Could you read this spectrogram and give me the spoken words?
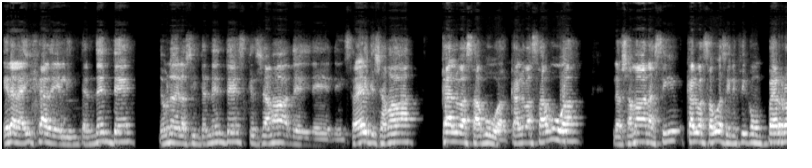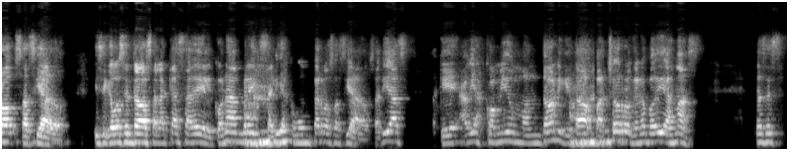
era la hija del intendente de uno de los intendentes que se llamaba, de, Israel que se llamaba Calva Sabúa. Calva Sabúa, lo llamaban así, Calva Sabúa significa un perro saciado. Dice que vos entrabas a la casa de él con hambre y salías como un perro saciado. Salías que habías comido un montón y que estabas pachorro que no podías más. Entonces,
